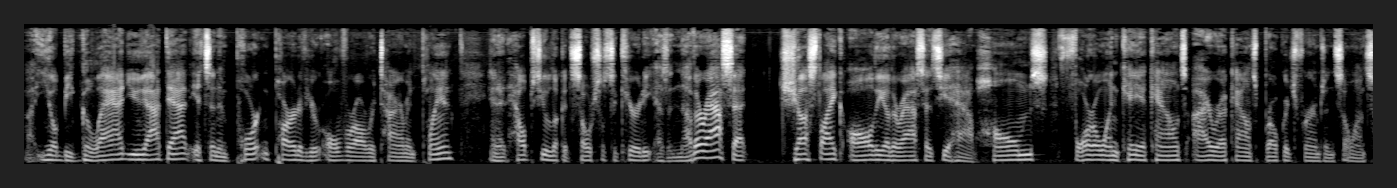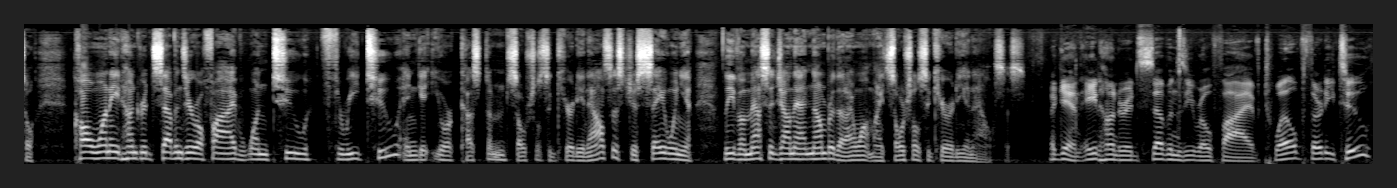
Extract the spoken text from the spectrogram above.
Uh, you'll be glad you got that. It's an important part of your overall retirement plan, and it helps you look at Social Security as another asset just like all the other assets you have homes, 401k accounts, IRA accounts, brokerage firms, and so on. So call 1 800 705 1232 and get your custom Social Security analysis. Just say when you leave a message on that number that I want my Social Security analysis. Again, 800 705 1232.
